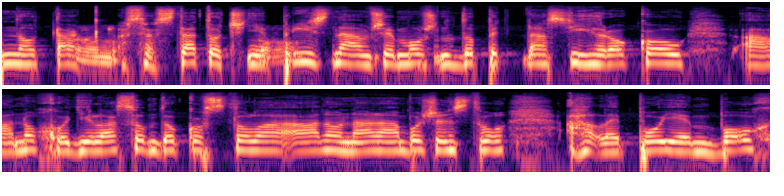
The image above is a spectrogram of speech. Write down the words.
No tak áno. sa statočne áno. priznám, že možno do 15 rokov, áno, chodila som do kostola, áno, na náboženstvo, ale pojem Boh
